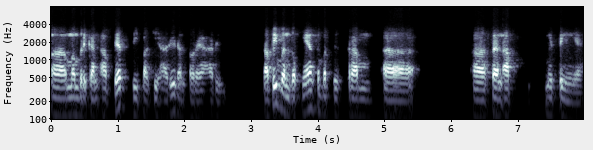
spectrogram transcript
uh, memberikan update di pagi hari dan sore hari. Tapi bentuknya seperti Scrum uh, uh, stand up meeting ya.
